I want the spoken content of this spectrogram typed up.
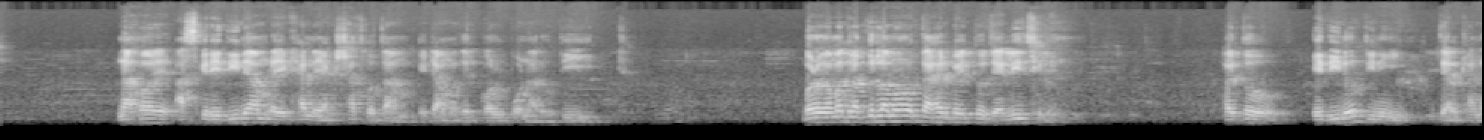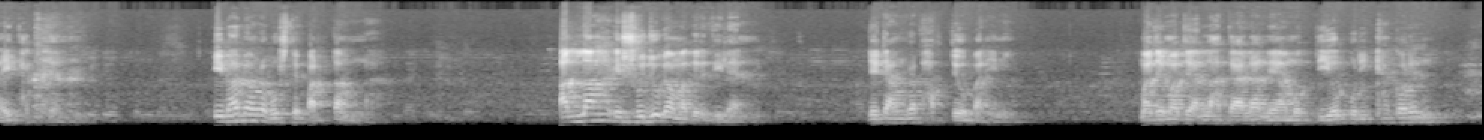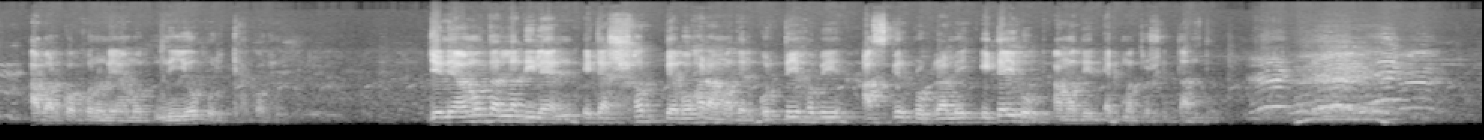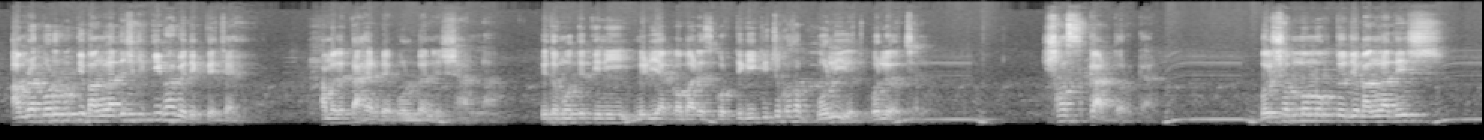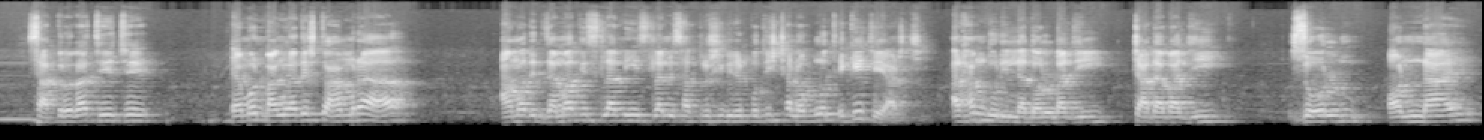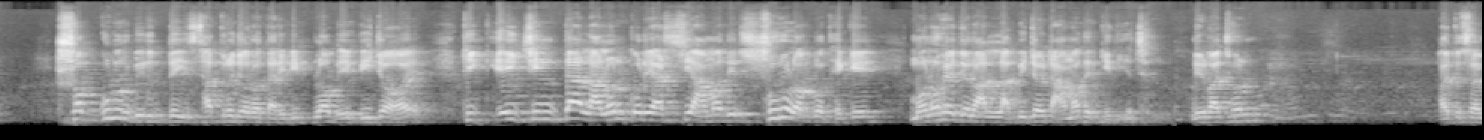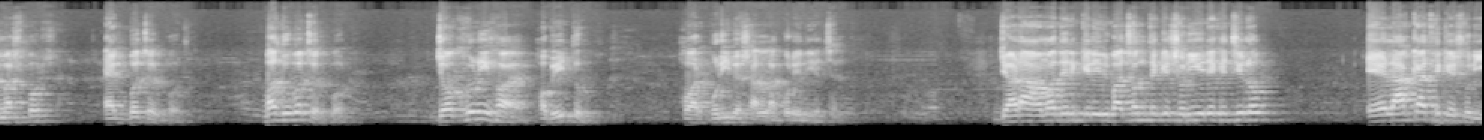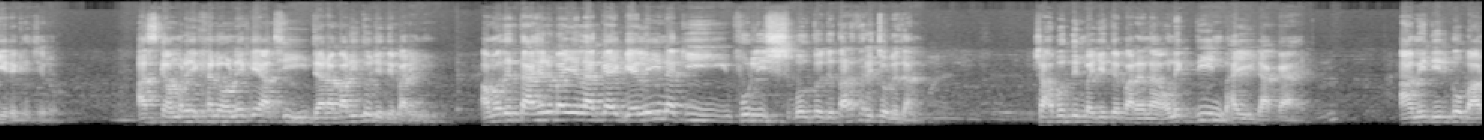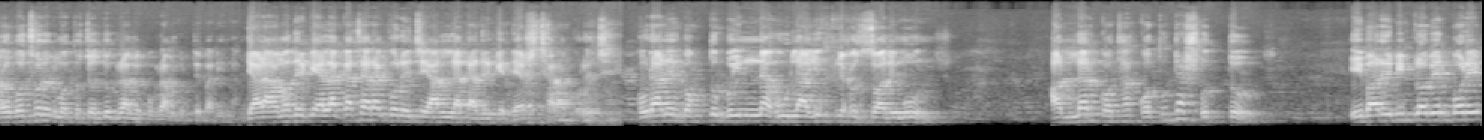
না হয় আজকের এই দিনে আমরা এখানে একসাথ হতাম, এটা আমাদের কল্পনার অতীত। বরং আমাদের আবদুল্লাহ মোহাম্মদ তাহের ভাই তো জেলেই ছিলেন। হয়তো এদিনও তিনি জেলখানায় থাকতেন। এভাবে আমরা বসতে পারতাম না। আল্লাহ এ সুযোগ আমাদের দিলেন, যেটা আমরা ভাবতেও পারিনি। মাঝে মাঝে আল্লাহ তাআলা নেয়ামত দিয়েও পরীক্ষা করেন, আবার কখনো নেয়ামত নিয়েও পরীক্ষা করেন। যে নেয়ামত আল্লাহ দিলেন, এটা সৎ ব্যবহার আমাদের করতেই হবে। আজকের প্রোগ্রামে এটাই হোক আমাদের একমাত্র সিদ্ধান্ত। আমরা পরবর্তী বাংলাদেশকে কীভাবে দেখতে চাই? আমাদের তাহের ভাই বলবেন ইনশাআল্লাহ। ইতিমধ্যে তিনি মিডিয়া কভারেজ করতে গিয়ে কিছু কথা বলি বলেছেন সংস্কার দরকার। বৈষম্যমুক্ত যে বাংলাদেশ, ছাত্ররা চেয়েছে, এমন বাংলাদেশ তো আমরা আমাদের জামাত ইসলামী ইসলামী ছাত্র শিবিরের প্রতিষ্ঠা লগ্ন থেকেই চেয়ে আসছি। আলহামদুলিল্লাহ দলবাজি, চাঁদাবাজি, জোলম, অন্যায় সবগুলোর বিরুদ্ধেই ছাত্র জনতার বিপ্লব, এই বিজয়, ঠিক এই চিন্তা লালন করে আসছি আমাদের শুরু লগ্ন থেকে। মনে হয় যেন আল্লাহ বিজয়টা আমাদেরকে দিয়েছেন। নির্বাচন হয়তো ছয় মাস পর, এক বছর পর বা দু বছর পর, যখনই হয়, হবেই তো। হওয়ার পরিবেশ আল্লাহ করে দিয়েছেন। যারা আমাদেরকে নির্বাচন থেকে সরিয়ে রেখেছিল, এলাকা থেকে সরিয়ে রেখেছিল। আজকে আমরা এখানে অনেকে আছি যারা বাড়িতেও যেতে পারিনি। আমাদের তাহের ভাই এলাকায় গেলেই নাকি পুলিশ বলতো যে তাড়াতাড়ি চলে যান। শাহাবুদ্দিন ভাই যেতে পারে না। অনেক দিন ভাই ডাকায় আমি দীর্ঘ বারো বছরের মতো চোদ্দ গ্রামে প্রোগ্রাম করতে পারি না। যারা আমাদেরকে এলাকা ছাড়া করেছে, আল্লাহ তাদেরকে দেশ ছাড়া করেছে। কোরআনের বক্তব্য আল্লাহর কথা কতটা সত্য? এবারের বিপ্লবের পরে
